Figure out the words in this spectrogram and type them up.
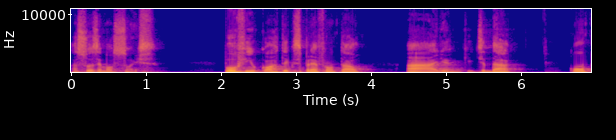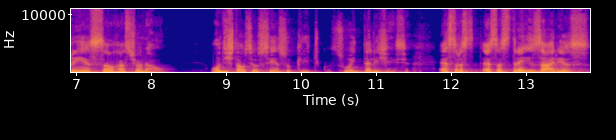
às suas emoções. Por fim, o córtex pré-frontal, a área que te dá compreensão racional, onde está o seu senso crítico, a sua inteligência. Essas, essas três áreas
